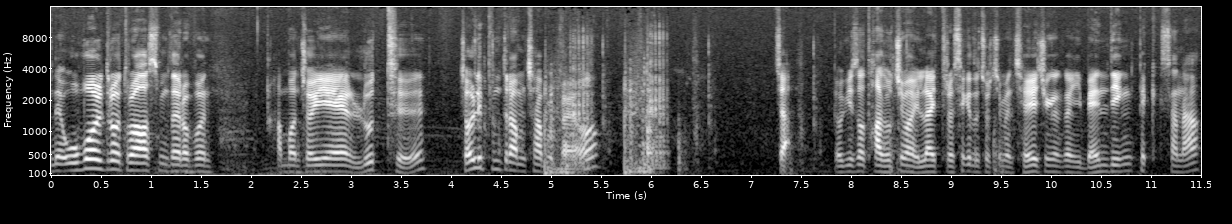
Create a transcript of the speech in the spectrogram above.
네 오버월드로 돌아왔습니다 여러분. 한번 저희의 루트 전리품들 한번 찾아볼까요? 자 여기서 다 좋지만 일라이트로 세 개도 좋지만 제일 중요한 건 이 멘딩 팩엑스 하나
